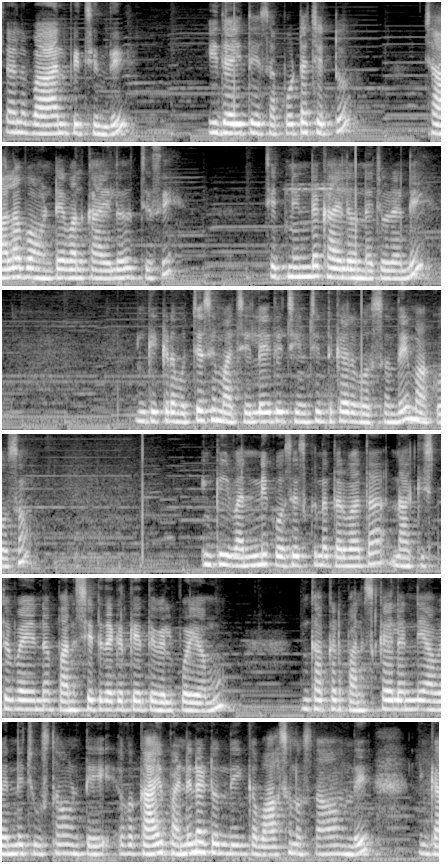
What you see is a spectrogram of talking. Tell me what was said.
చాలా బాగా అనిపించింది. ఇదైతే సపోటా చెట్టు. చాలా బాగుంటాయి వాళ్ళ కాయలు వచ్చేసి. చెట్టు నిండా కాయలు ఉన్నాయి చూడండి. ఇంక ఇక్కడ వచ్చేసి మా చెల్లి అయితే చింతకాయలు వస్తుంది మా కోసం. ఇంక ఇవన్నీ కోసేసుకున్న తర్వాత నాకు ఇష్టమైన పనస చెట్టు దగ్గరికి అయితే వెళ్ళిపోయాము. ఇంకా అక్కడ పనసకాయలన్నీ అవన్నీ చూస్తూ ఉంటే ఒక కాయ పండినట్టుంది ఇంకా వాసన వస్తూ ఉంది. ఇంకా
